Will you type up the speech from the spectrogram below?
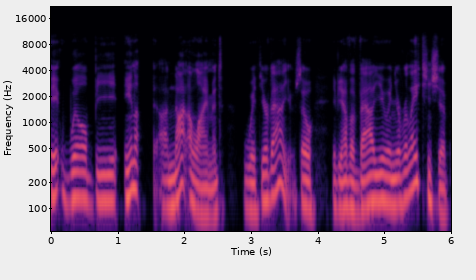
it will be in a, not alignment with your value. So if you have a value in your relationship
